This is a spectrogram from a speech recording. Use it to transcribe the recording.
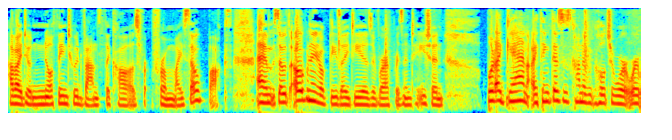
Have I done nothing to advance the cause for, from my soapbox?" Um, so it's opening up these ideas of representation. But again, I think this is kind of a culture where we're,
